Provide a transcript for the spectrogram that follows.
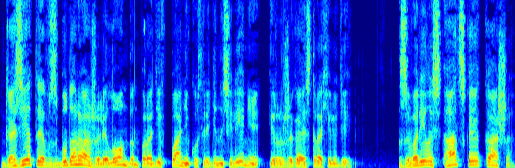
газеты взбудоражили Лондон, породив панику среди населения и разжигая страхи людей. Заварилась адская каша.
